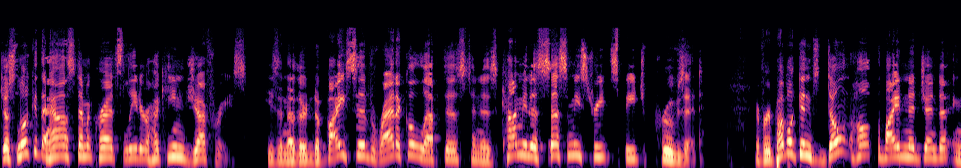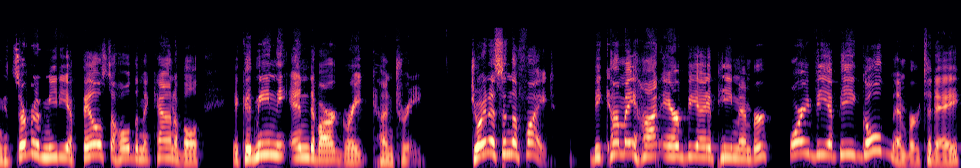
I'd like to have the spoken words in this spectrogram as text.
Just look at the House Democrats leader Hakeem Jeffries. He's another divisive radical leftist, and his communist Sesame Street speech proves it. If Republicans don't halt the Biden agenda and conservative media fails to hold them accountable, it could mean the end of our great country. Join us in the fight. Become a Hot Air VIP member or a VIP Gold member today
